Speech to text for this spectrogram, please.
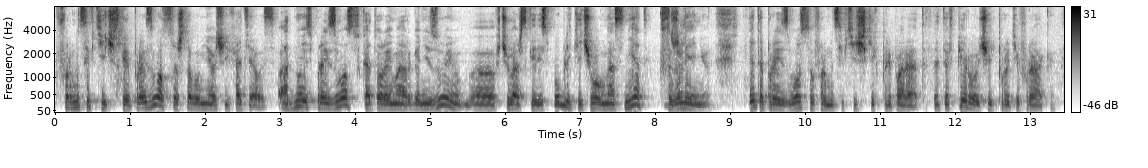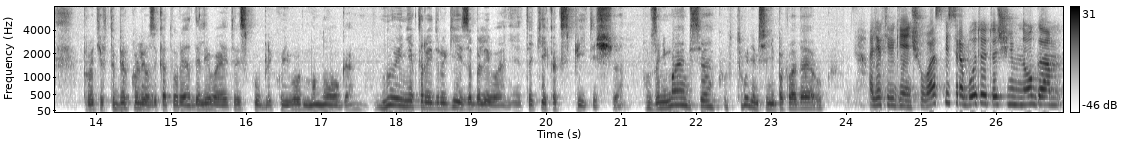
фармацевтическое производство, что бы мне очень хотелось. Одно из производств, которое мы организуем э, в Чувашской республике, чего у нас нет, к сожалению, это производство фармацевтических препаратов. Это в первую очередь против рака против туберкулеза, который одолевает республику, его много. Ну и некоторые другие заболевания, такие как СПИД еще. Занимаемся, трудимся, не покладая рук. Олег Евгеньевич, у вас здесь работает очень много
